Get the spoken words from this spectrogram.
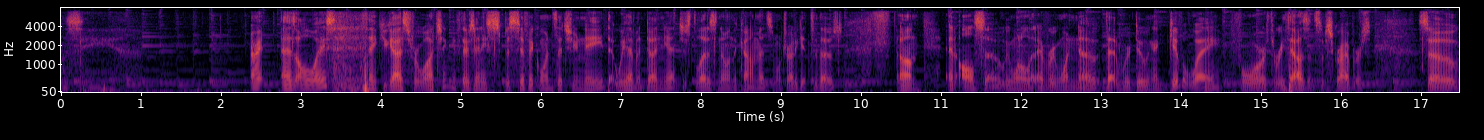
Let's see. Alright, as always, thank you guys for watching. If there's any specific ones that you need that we haven't done yet, just let us know in the comments and we'll try to get to those. Um, and also, we want to let everyone know that we're doing a giveaway for 3,000 subscribers. So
